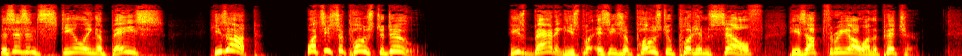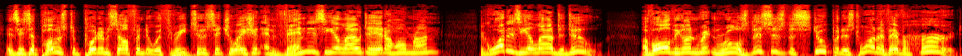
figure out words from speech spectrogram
This isn't stealing a base. He's up. What's he supposed to do? He's batting. He's is he supposed to put himself? He's up 3-0 on the pitcher. Is he supposed to put himself into a 3-2 situation and then is he allowed to hit a home run? Like what is he allowed to do? Of all the unwritten rules, this is the stupidest one I've ever heard.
